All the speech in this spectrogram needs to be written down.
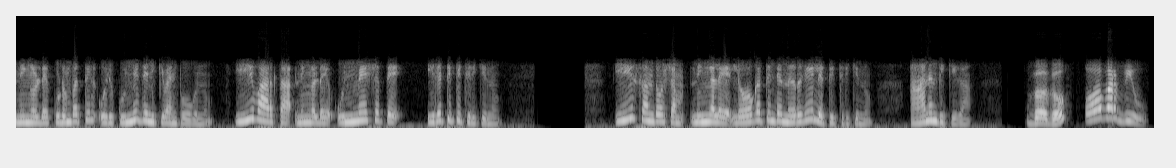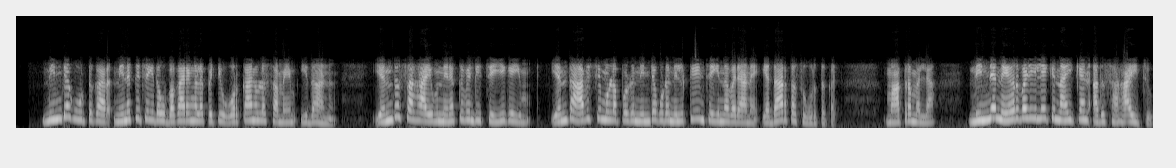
നിങ്ങളുടെ കുടുംബത്തിൽ ഒരു കുഞ്ഞ് ജനിക്കുവാൻ പോകുന്നു. ഈ വാർത്ത നിങ്ങളുടെ ഉന്മേഷത്തെ ഇരട്ടിപ്പിച്ചിരിക്കുന്നു. ഈ സന്തോഷം നിങ്ങളെ ലോകത്തിന്റെ നെറുകയിലെത്തിച്ചിരിക്കുന്നു. ആനന്ദിക്കുക. Virgo, ഓവർവ്യൂ നിന്റെ കൂട്ടുകാർ നിനക്ക് ചെയ്ത ഉപകാരങ്ങളെപ്പറ്റി ഓർക്കാനുള്ള സമയം ഇതാണ്. എന്ത് സഹായവും നിനക്ക് വേണ്ടി ചെയ്യുകയും എന്താവശ്യമുള്ളപ്പോഴും നിന്റെ കൂടെ നിൽക്കുകയും ചെയ്യുന്നവരാണ് യഥാർത്ഥ സുഹൃത്തുക്കൾ. മാത്രമല്ല നിന്നെ നേർവഴിയിലേക്ക് നയിക്കാൻ അത് സഹായിച്ചു.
